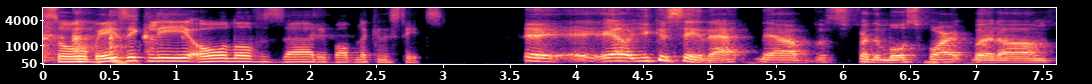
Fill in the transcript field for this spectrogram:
So basically, all of the Republican states. Eh, eh, yeah, you could say that. Yeah, for the most part, but um,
